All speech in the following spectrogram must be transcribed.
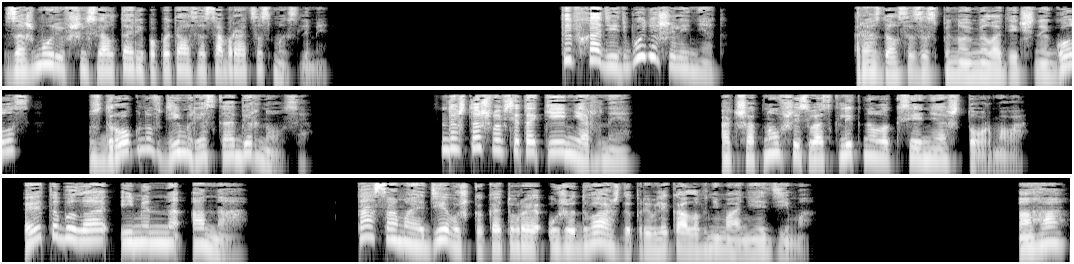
Зажмурившись, алтарь попытался собраться с мыслями. «Ты входить будешь или нет?» Раздался за спиной мелодичный голос. Вздрогнув, Дим резко обернулся. «Да что ж вы все такие нервные?» Отшатнувшись, воскликнула Ксения Штормова. Это была именно она, Та самая девушка, которая уже дважды привлекала внимание Дима. «Ага»,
